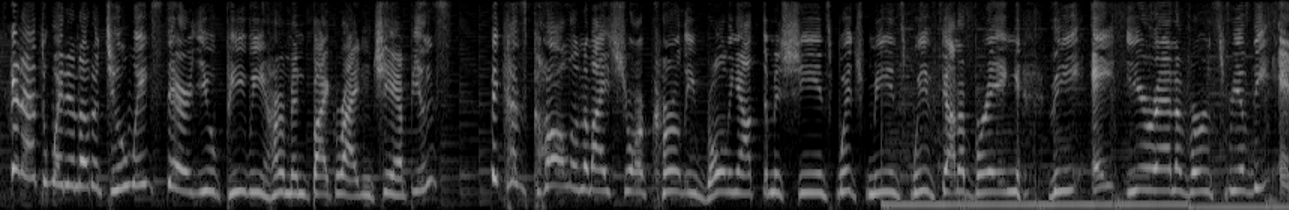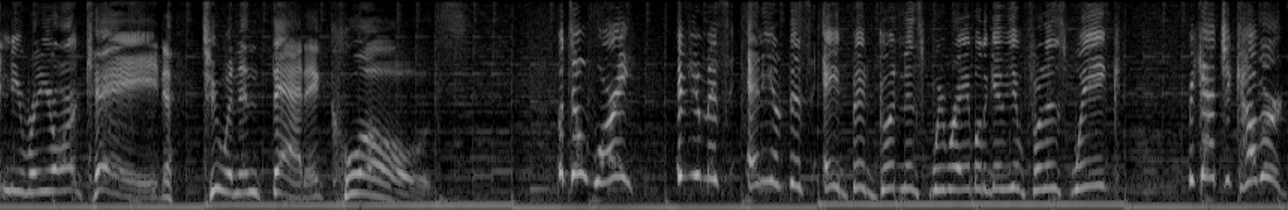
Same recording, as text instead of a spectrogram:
you're gonna have to wait another two weeks there, you Pee Wee Herman bike riding champions because Carl and I are currently rolling out the machines, which means we've got to bring the eight year anniversary of the Indy Radio Arcade to an emphatic close. But don't worry, if you miss any of this 8 bit goodness we were able to give you for this week, we got you covered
